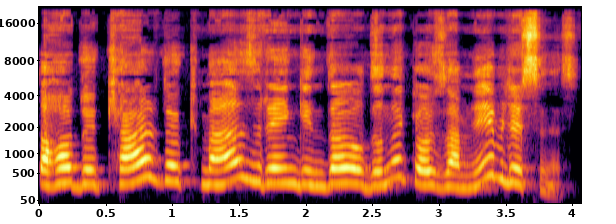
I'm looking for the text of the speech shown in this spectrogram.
Daha döker dökmez rengin dağıldığını gözlemleyebilirsiniz.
